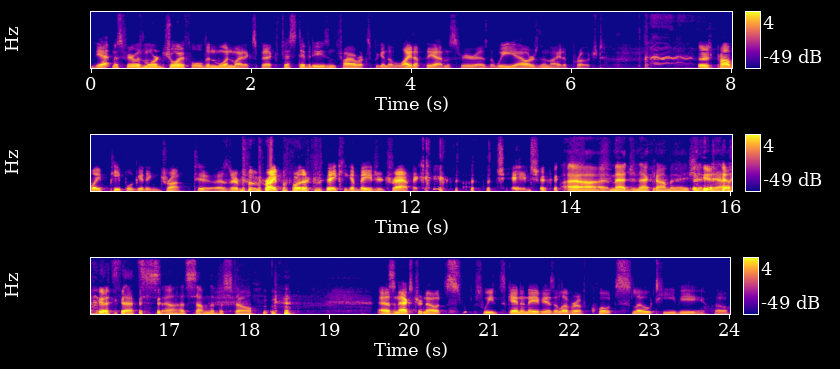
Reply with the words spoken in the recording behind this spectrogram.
the atmosphere was more joyful than one might expect. Festivities and fireworks began to light up the atmosphere as the wee hours of the night approached. There's probably people getting drunk too, as they're right before they're making a major traffic change. uh, imagine that combination. yeah, yeah that's that's, uh, that's something to bestow. As an extra note, Sweden, Scandinavia is a lover of quote slow TV. So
